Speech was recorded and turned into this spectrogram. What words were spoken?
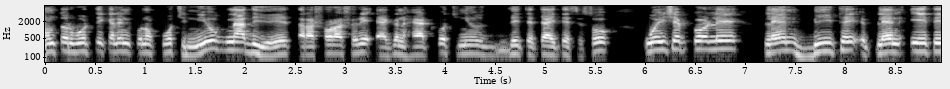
অন্তর্বর্তীকালীন কোনো কোচ নিয়োগ না দিয়ে তারা সরাসরি একজন হেড কোচ নিয়োগ দিতে চাইতেছে। সো ওই হিসেব করলে প্ল্যান বি তে প্ল্যান এ তে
